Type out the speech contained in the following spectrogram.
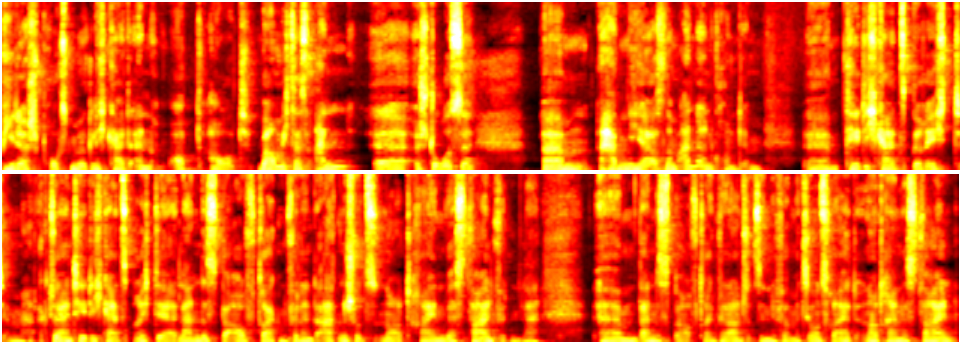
Widerspruchsmöglichkeit, ein Opt-out. Warum ich das anstoße, ähm, haben wir hier aus einem anderen Grund. Im äh, Tätigkeitsbericht, im aktuellen Tätigkeitsbericht der Landesbeauftragten für den Datenschutz Nordrhein-Westfalen, für den ähm, Landesbeauftragten für Datenschutz und Informationsfreiheit Nordrhein-Westfalen,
